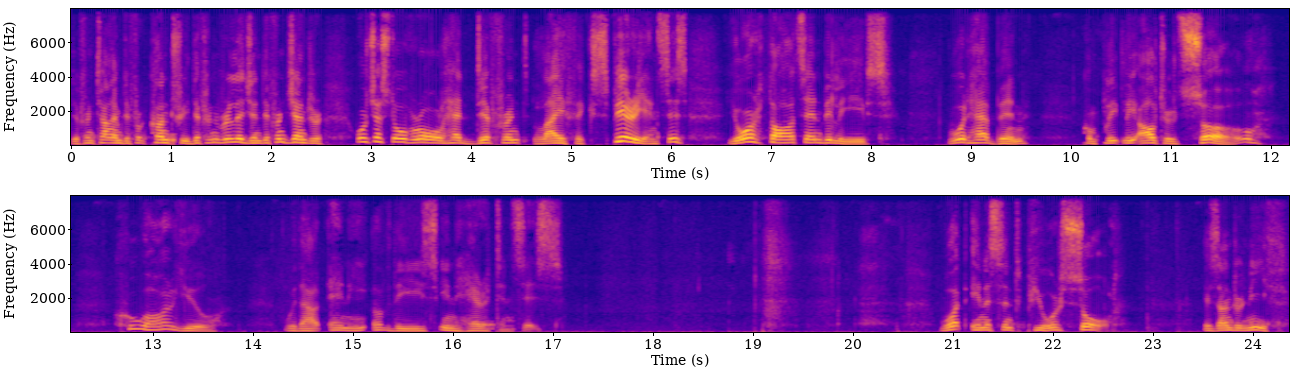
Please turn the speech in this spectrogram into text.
different time, different country, different religion, different gender, or just overall had different life experiences, your thoughts and beliefs would have been completely altered. So, who are you without any of these inheritances? What innocent, pure soul is underneath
